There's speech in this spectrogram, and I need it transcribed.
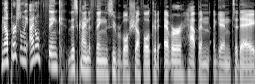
Now, personally, I don't think this kind of thing, the Super Bowl shuffle, could ever happen again today.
